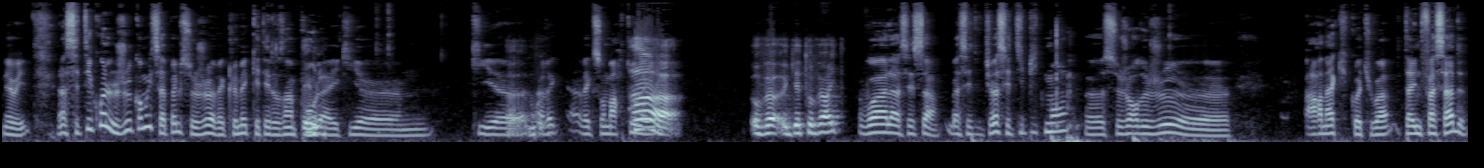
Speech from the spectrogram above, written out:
Mais oui. Là, c'était quoi le jeu? Comment il s'appelle ce jeu avec le mec qui était dans un pot là et qui, euh, qui, euh, Euh, avec, avec son marteau. là, Ah over, Get Over It Voilà, c'est ça. Bah, c'est, tu vois, c'est typiquement ce genre de jeu arnaque, quoi, tu vois. T'as une façade.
